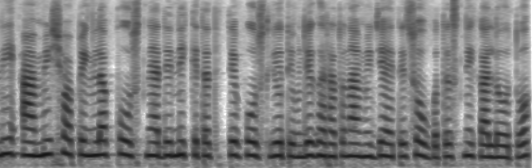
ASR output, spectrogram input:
आणि आम्ही शॉपिंगला पोचण्याआधी निकिता तिथे पोचली होती. म्हणजे घरातून आम्ही जे आहे ते सोबतच निघालो होतो.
